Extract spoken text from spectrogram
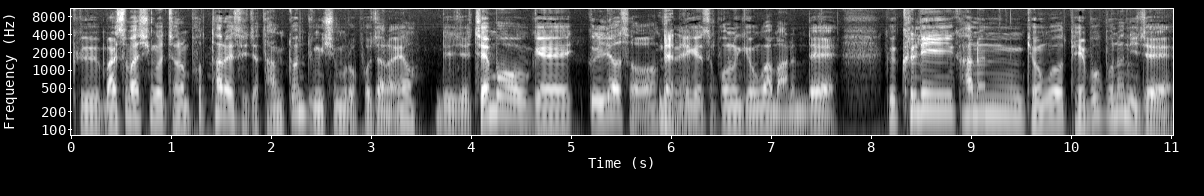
그 말씀하신 것처럼 포털에서 이제 단건 중심으로 보잖아요. 근데 이제 제목에 끌려서 네네. 클릭해서 보는 경우가 많은데 그 클릭하는 경우 대부분은 이제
